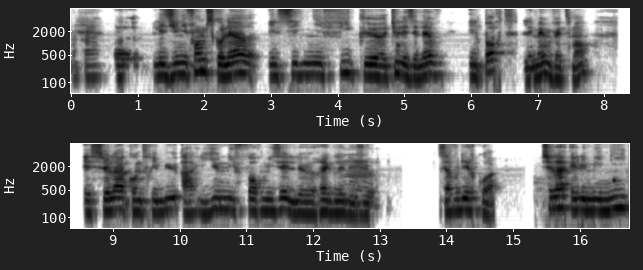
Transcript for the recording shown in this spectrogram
Mhm. Euh, les uniformes scolaires, ils signifient que tous les élèves, ils portent les mêmes vêtements et cela contribue à uniformiser les règles de jeu. Hmm. Ça veut dire quoi? Cela élimine,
